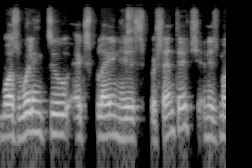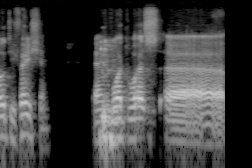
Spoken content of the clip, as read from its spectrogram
was willing to explain his percentage and his motivation. And mm-hmm. what was uh,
